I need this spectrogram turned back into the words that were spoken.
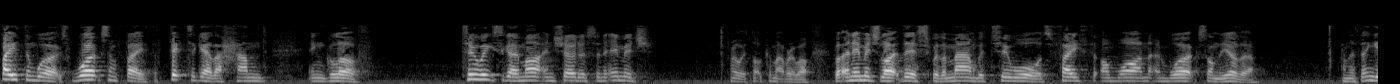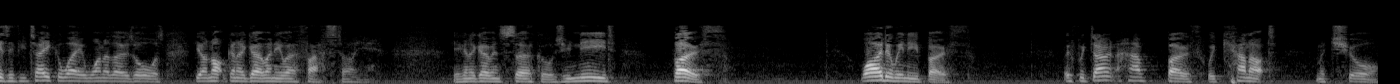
Faith and works, works and faith are fit together hand in glove. Two weeks ago, Martin showed us an image. Oh, it's not come out very well. But an image like this with a man with two oars, faith on one and works on the other. And the thing is, if you take away one of those oars, you're not going to go anywhere fast, are you? You're going to go in circles. You need both. Why do we need both? If we don't have both, we cannot mature.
